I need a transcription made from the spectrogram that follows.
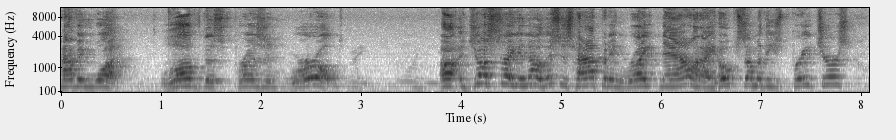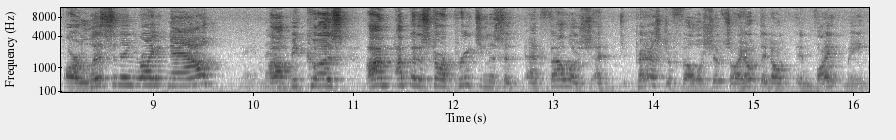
Having what? Loved this present world. Right. More than- Uh, just so you know, this is happening right now, and I hope some of these preachers are listening right now. Uh, because I'm, I'm going to start preaching this at, at fellows at pastor fellowship, so I hope they don't invite me.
